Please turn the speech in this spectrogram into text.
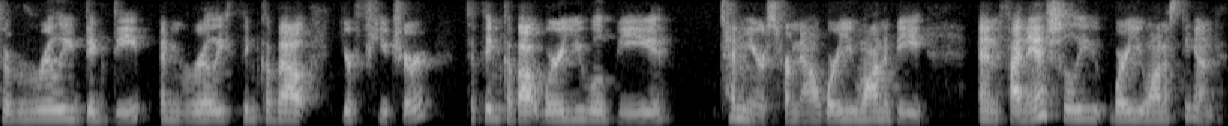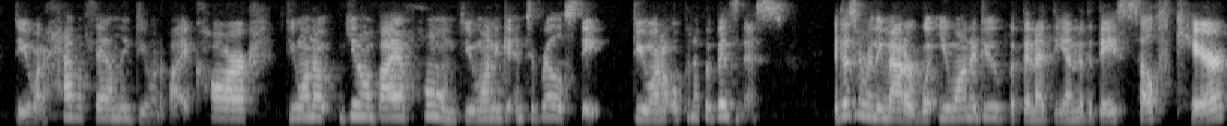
to really dig deep and really think about your future, to think about where you will be 10 years from now, where you want to be, and financially where you want to stand. Do you want to have a family? Do you want to buy a car? Do you want to, you know, buy a home? Do you want to get into real estate? Do you want to open up a business? It doesn't really matter what you want to do, but then at the end of the day, self-care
